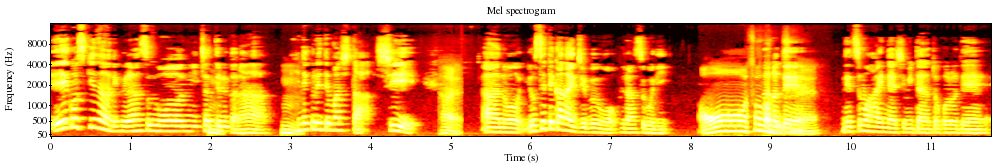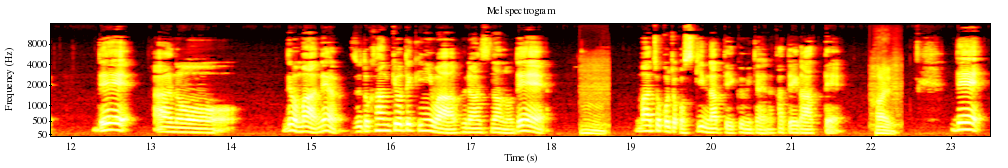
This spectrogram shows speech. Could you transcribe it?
英語好きなのにフランス語に行っちゃってるから、うんひねくれてましたし、はい。あの、寄せていかない自分をフランス語に。おー、そうなんですね。熱も入んないしみたいなところで、で、あの、でもまあね、ずっと環境的にはフランスなので、うん。まあちょこちょこ好きになっていくみたいな過程があって。はい。で、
